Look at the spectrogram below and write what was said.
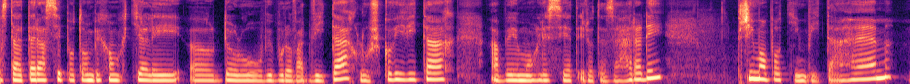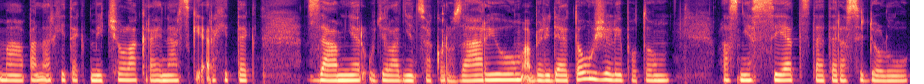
Z té terasy potom bychom chtěli eh, dolů vybudovat výtah, lůžkový výtah, aby mohli sjet i do té zahrady. Přímo pod tím výtahem má pan architekt Mičola, krajinářský architekt, záměr udělat něco jako rozárium, aby lidé toužili potom vlastně sjet z té terasy dolů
